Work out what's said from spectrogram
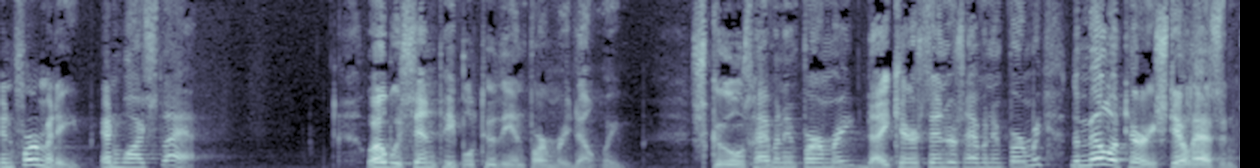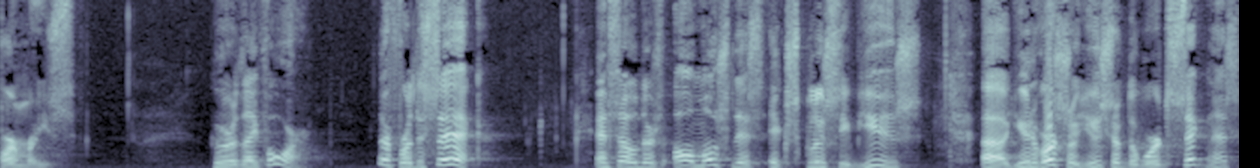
infirmity. And why's that? Well, we send people to the infirmary, don't we? Schools have an infirmary, daycare centers have an infirmary, the military still has infirmaries. Who are they for? They're for the sick. And so there's almost this exclusive use, uh, universal use of the word sickness,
